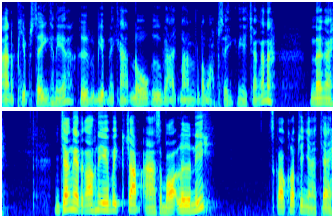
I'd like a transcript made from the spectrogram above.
អានុភាពផ្សេងគ្នាគឺរបៀបនៃការដូរគឺវាអាចបានរបស់ផ្សេងគ្នាអញ្ចឹងណាហ្នឹងហើយអញ្ចឹងអ្នកទាំងអស់គ្នាវិកញ្ចប់អាសបកលើនេះស្គាល់គ្រាប់ចេញអាចេះ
